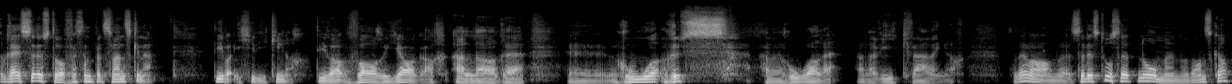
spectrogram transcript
reiste østover, f.eks. svenskene, de var ikke vikinger. De var varjager eller eh, roer, russ, eller roere, eller vikværinger. Så det var annerledes. Så det er stort sett nordmenn og dansker.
